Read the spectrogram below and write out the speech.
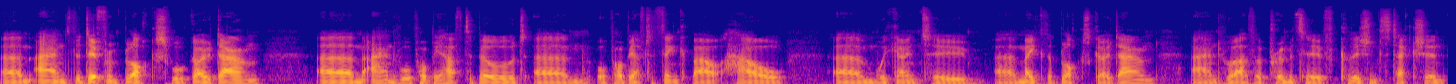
Um, and the different blocks will go down, um, and we'll probably have to build, um, or probably have to think about how um, we're going to uh, make the blocks go down and we'll have a primitive collision detection,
